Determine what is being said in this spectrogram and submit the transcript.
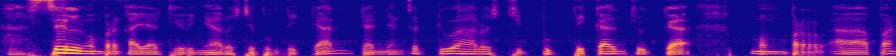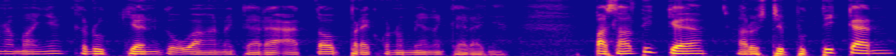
hasil memperkaya dirinya harus dibuktikan dan yang kedua harus dibuktikan juga memper apa namanya kerugian keuangan negara atau perekonomian negaranya. Pasal 3 harus dibuktikan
